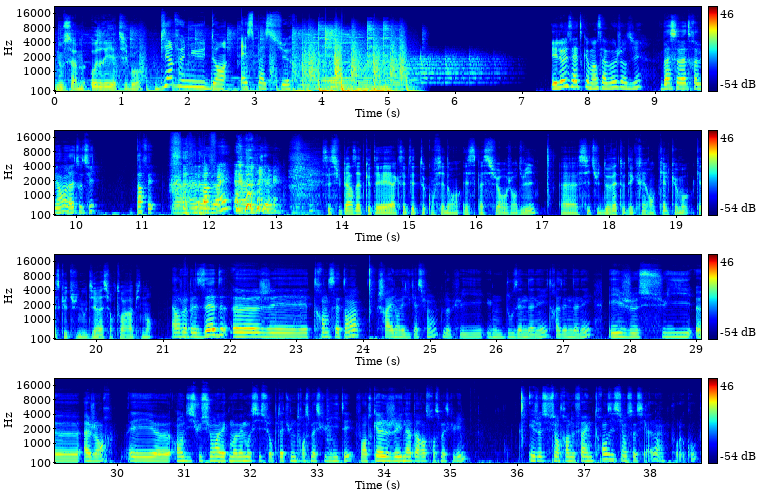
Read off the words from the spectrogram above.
Nous sommes Audrey et Thibaut. Bienvenue dans Espace Sûr. Hello Z, comment ça va aujourd'hui? Bah ça va très bien, là tout de suite. Parfait. Parfait. C'est super Z que tu aies accepté de te confier dans Espace Sûr aujourd'hui. Euh, si tu devais te décrire en quelques mots, qu'est-ce que tu nous dirais sur toi rapidement? Alors je m'appelle Z, euh, j'ai 37 ans, je travaille dans l'éducation depuis une douzaine d'années, treizaine d'années, et je suis euh, agent et euh, en discussion avec moi-même aussi sur peut-être une transmasculinité. Enfin en tout cas j'ai une apparence transmasculine. Et je suis en train de faire une transition sociale, pour le coup.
